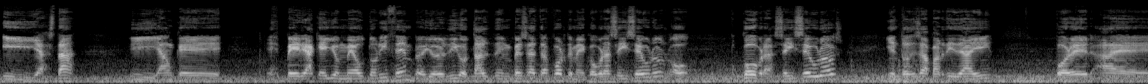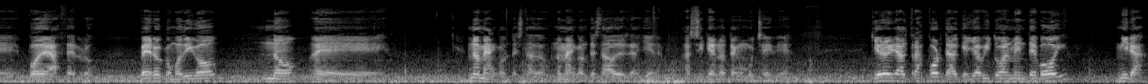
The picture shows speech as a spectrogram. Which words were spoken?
Y ya está. Y aunque espere a que ellos me autoricen, pero yo les digo, tal empresa de transporte me cobra 6 euros o cobra 6 euros y entonces a partir de ahí poder, eh, poder hacerlo. Pero como digo, no, eh, no me han contestado, no me han contestado desde ayer, así que no tengo mucha idea. Quiero ir al transporte al que yo habitualmente voy. Mira,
